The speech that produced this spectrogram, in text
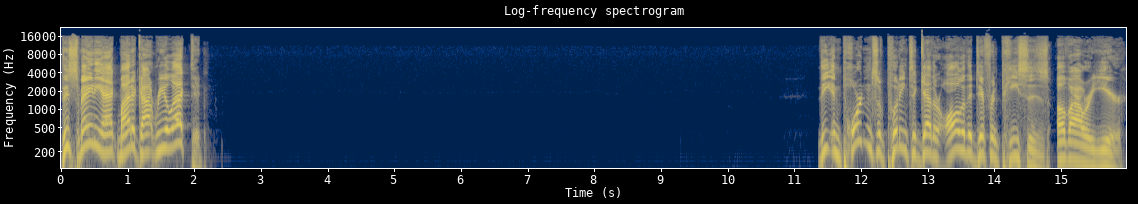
this maniac might have got reelected. The importance of putting together all of the different pieces of our year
